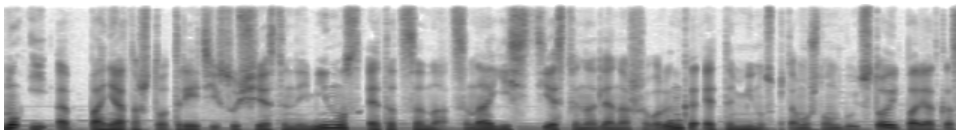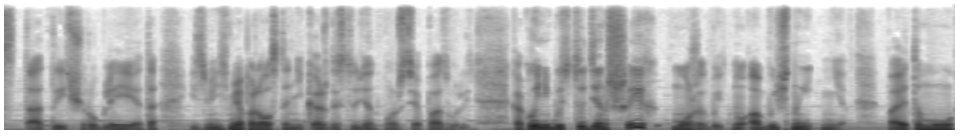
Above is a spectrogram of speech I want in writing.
Ну и э, понятно, что третий существенный минус — это цена. Цена, естественно, для нашего рынка — это минус, потому что он будет стоить порядка 100 тысяч рублей, и это, извините меня, пожалуйста, не каждый студент может себе позволить. Какой-нибудь студент-шейх, может быть, но обычный — нет. Поэтому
